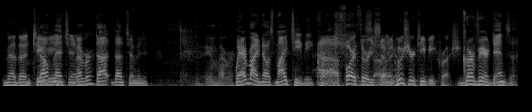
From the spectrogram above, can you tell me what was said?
then TV. Don't mention Remember? it. Don't, don't mention it. Remember? Well, everybody knows my TV crush. Uh, 437. So, Who's your TV crush? Gurvir Dhindsa.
